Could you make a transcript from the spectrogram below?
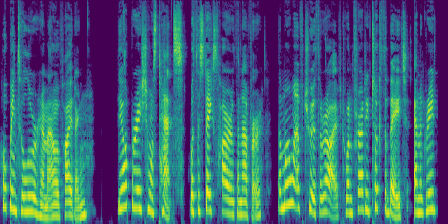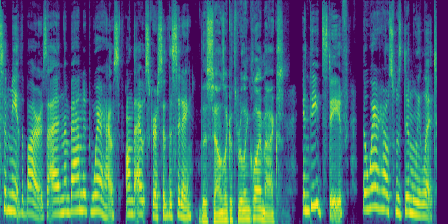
hoping to lure him out of hiding. The operation was tense, with the stakes higher than ever. The moment of truth arrived when Freddy took the bait and agreed to meet the buyers at an abandoned warehouse on the outskirts of the city. This sounds like a thrilling climax. Indeed, Steve. The warehouse was dimly lit,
